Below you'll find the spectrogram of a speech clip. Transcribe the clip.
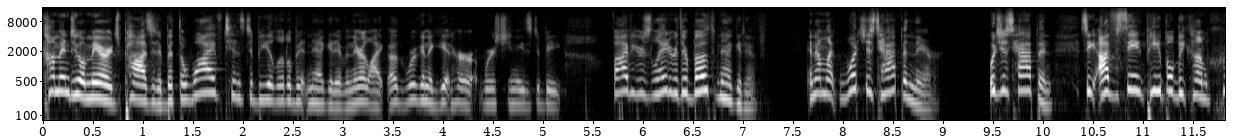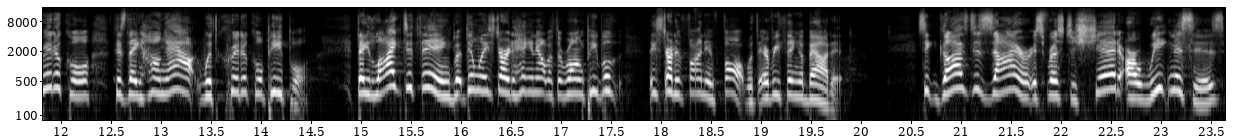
come into a marriage positive, but the wife tends to be a little bit negative, and they're like, oh, we're going to get her where she needs to be. Five years later, they're both negative. And I'm like, what just happened there? What just happened? See, I've seen people become critical because they hung out with critical people. They liked a thing, but then when they started hanging out with the wrong people, they started finding fault with everything about it. See, God's desire is for us to shed our weaknesses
